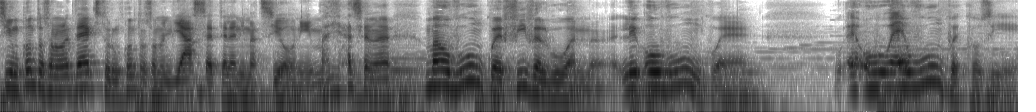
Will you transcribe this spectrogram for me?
Sì, un conto sono le texture, un conto sono gli asset e le animazioni, ma, gli asset, ma ovunque Fivel One, ovunque, è, è ovunque così.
